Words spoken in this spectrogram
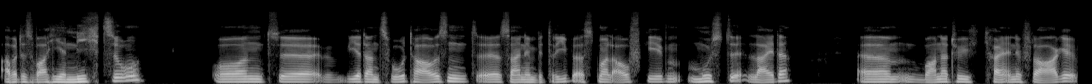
Aber das war hier nicht so. Und äh, wie er dann 2000 äh, seinen Betrieb erstmal aufgeben musste, leider, ähm, war natürlich keine Frage.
